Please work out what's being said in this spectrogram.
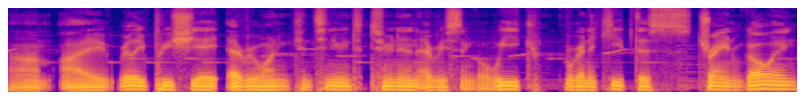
Um, I really appreciate everyone continuing to tune in every single week. We're going to keep this train going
